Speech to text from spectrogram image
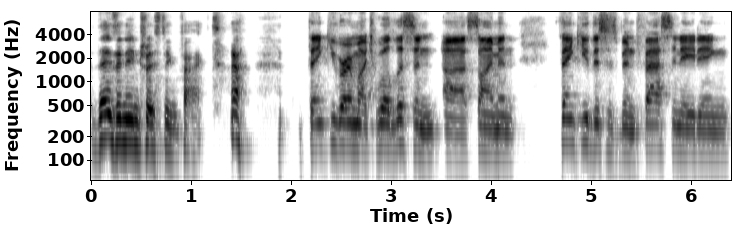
there's an interesting fact. Thank you very much. Well, listen, uh, Simon thank you. This has been fascinating.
